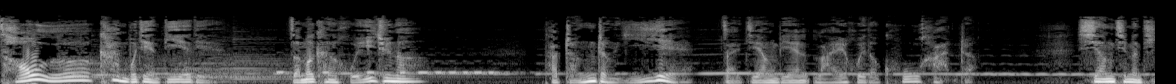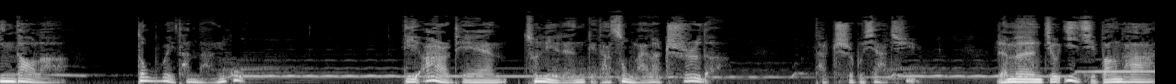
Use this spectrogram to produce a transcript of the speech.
曹娥看不见爹爹，怎么肯回去呢？他整整一夜在江边来回的哭喊着，乡亲们听到了，都为他难过。第二天，村里人给他送来了吃的，他吃不下去，人们就一起帮他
